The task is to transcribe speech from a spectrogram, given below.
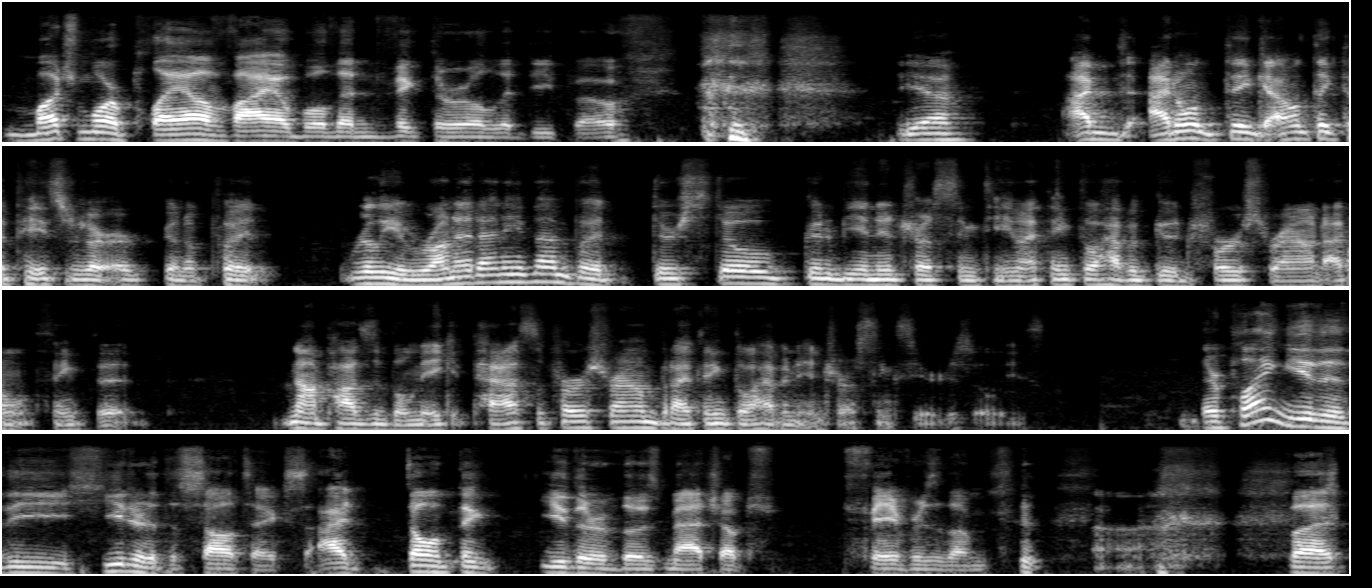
much more playoff viable than Victor Oladipo. yeah, I I don't think I don't think the Pacers are going to put really run at any of them, but they're still going to be an interesting team. I think they'll have a good first round. I don't think that, not positive they'll make it past the first round, but I think they'll have an interesting series at least. They're playing either the Heat or the Celtics. I don't think either of those matchups favors them. uh. but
